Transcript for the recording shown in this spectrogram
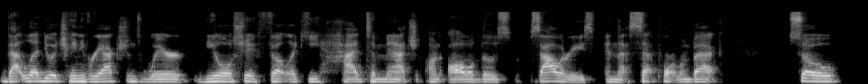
that led to a chain of reactions where Neil Olshey felt like he had to match on all of those salaries, and that set Portland back. So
